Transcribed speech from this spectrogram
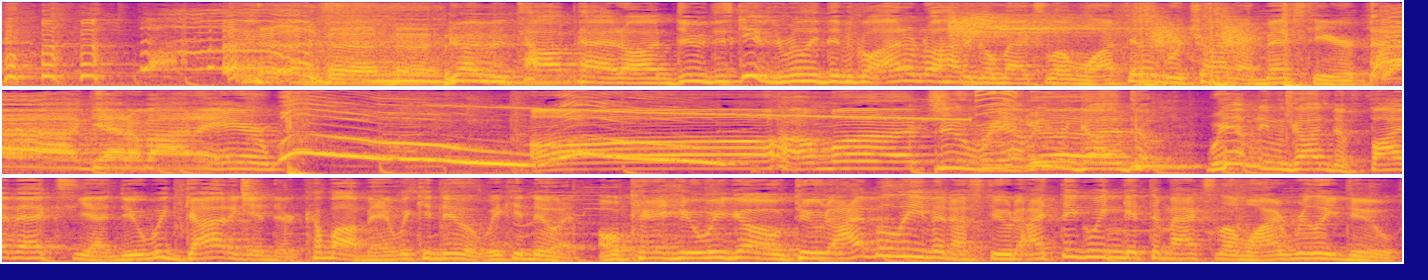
Got the top hat on. Dude, this game is really difficult. I don't know how to go max level. I feel like we're trying our best here. Ah, get him out of here. Woo! Oh, much? Dude, we Pretty haven't even gotten to we haven't even gotten to 5x yet, dude. We gotta get there. Come on, man. We can do it. We can do it. Okay, here we go, dude. I believe in us, dude. I think we can get to max level. I really do.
